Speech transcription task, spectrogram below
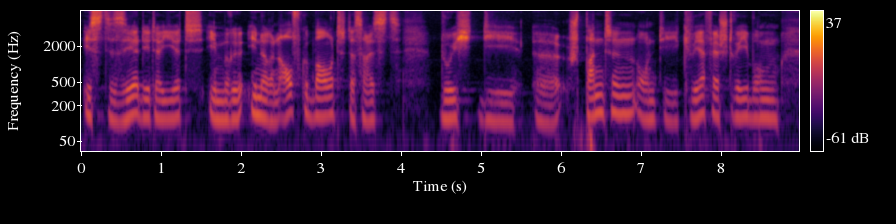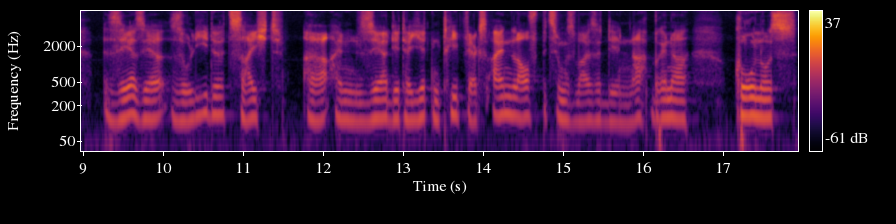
ist sehr detailliert im Inneren aufgebaut, das heißt durch die äh, Spanten und die Querverstrebungen sehr, sehr solide, zeigt äh, einen sehr detaillierten Triebwerkseinlauf bzw. den Nachbrenner, Konus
